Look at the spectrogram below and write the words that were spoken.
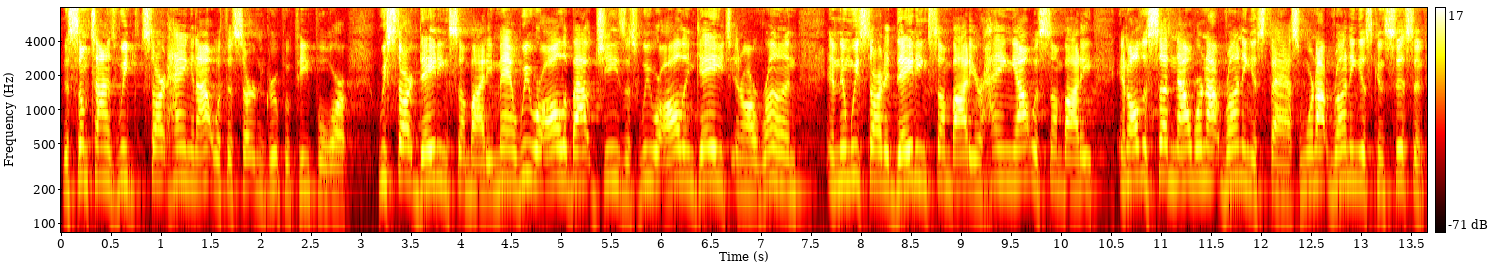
That sometimes we start hanging out with a certain group of people or we start dating somebody. Man, we were all about Jesus. We were all engaged in our run. And then we started dating somebody or hanging out with somebody. And all of a sudden now we're not running as fast and we're not running as consistent.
